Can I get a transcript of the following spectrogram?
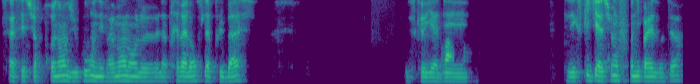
C'est assez surprenant, du coup, on est vraiment dans le- la prévalence la plus basse. Est-ce qu'il y a des, des explications fournies par les auteurs?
